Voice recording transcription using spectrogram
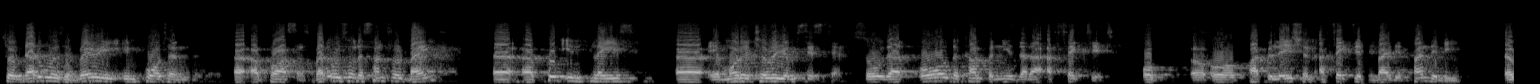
So that was a very important uh, process. But also the central bank uh, uh, put in place uh, a moratorium system so that all the companies that are affected or or population affected by the pandemic uh,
